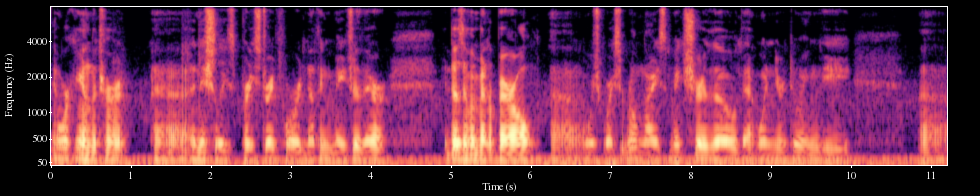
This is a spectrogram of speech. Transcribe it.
And working on the turret uh, initially is pretty straightforward, nothing major there. It does have a metal barrel, uh, which works it real nice. Make sure though that when you're doing the uh,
